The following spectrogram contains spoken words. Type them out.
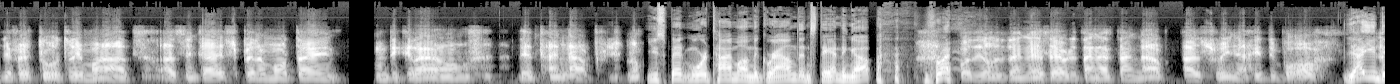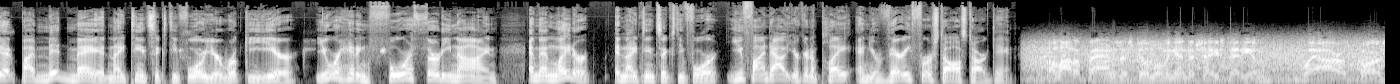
the first two or three months, I think I spent more time the ground than hang up, you know. You spent more time on the ground than standing up? right. Well, the only thing is, every time I stand up, I swing, I hit the ball. yeah, you did. By mid May in 1964, your rookie year, you were hitting 439. And then later in 1964, you find out you're going to play in your very first All Star game. A lot of fans are still moving into Shea Stadium. We are, of course,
